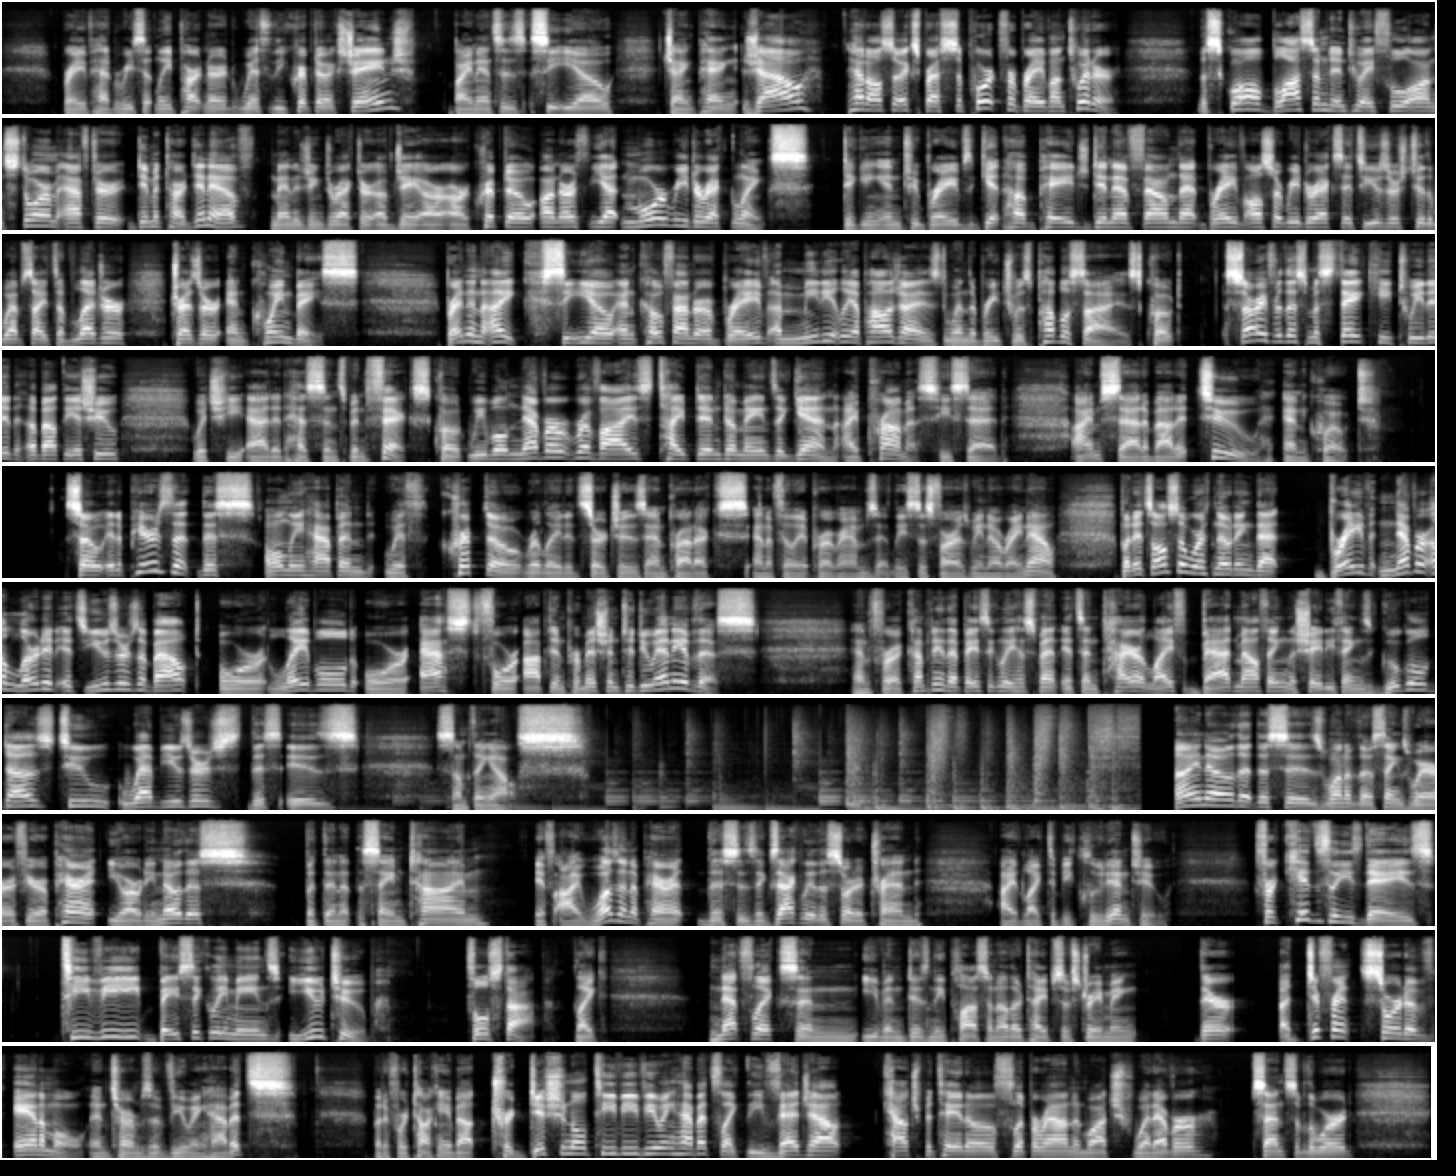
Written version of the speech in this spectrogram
Brave had recently partnered with the crypto exchange. Binance's CEO, Changpeng Zhao, had also expressed support for Brave on Twitter. The squall blossomed into a full on storm after Dimitar Dinev, managing director of JRR Crypto, unearthed yet more redirect links. Digging into Brave's GitHub page, Dinev found that Brave also redirects its users to the websites of Ledger, Trezor, and Coinbase. Brendan Eich, CEO and co founder of Brave, immediately apologized when the breach was publicized. Quote, Sorry for this mistake, he tweeted about the issue, which he added has since been fixed. Quote, We will never revise typed in domains again, I promise, he said. I'm sad about it too, end quote. So it appears that this only happened with crypto related searches and products and affiliate programs, at least as far as we know right now. But it's also worth noting that Brave never alerted its users about or labeled or asked for opt in permission to do any of this. And for a company that basically has spent its entire life bad mouthing the shady things Google does to web users, this is something else. I know that this is one of those things where if you're a parent, you already know this, but then at the same time, if I wasn't a parent, this is exactly the sort of trend I'd like to be clued into. For kids these days, TV basically means YouTube. Full stop. Like Netflix and even Disney Plus and other types of streaming, they're a different sort of animal in terms of viewing habits. But if we're talking about traditional TV viewing habits like the veg out, couch potato, flip around and watch whatever sense of the word.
